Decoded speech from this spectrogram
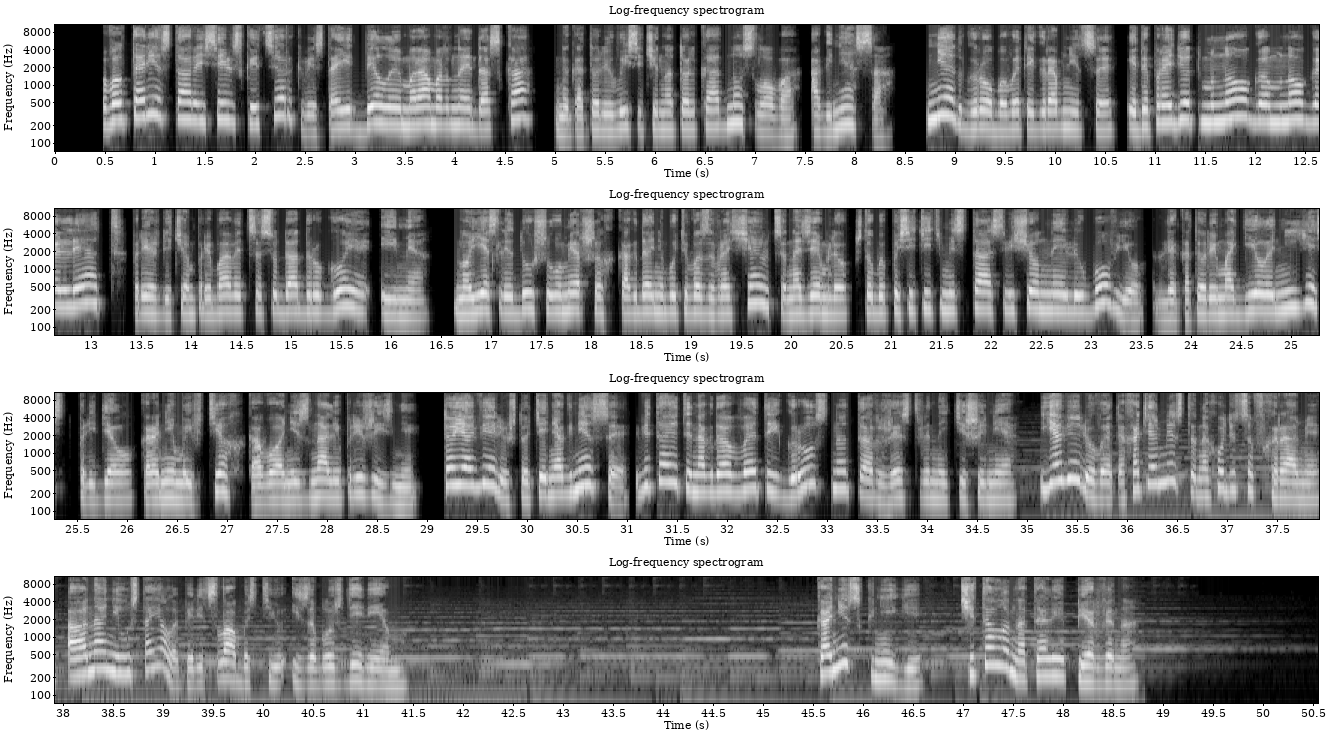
В алтаре старой сельской церкви стоит белая мраморная доска, на которой высечено только одно слово — «Агнеса». Нет гроба в этой гробнице, и да пройдет много-много лет, прежде чем прибавится сюда другое имя. Но если души умерших когда-нибудь возвращаются на землю, чтобы посетить места, освященные любовью, для которой могила не есть предел, хранимый в тех, кого они знали при жизни, то я верю, что тень Агнесы витает иногда в этой грустно-торжественной тишине. Я верю в это, хотя место находится в храме, а она не устояла перед слабостью и заблуждением. Конец книги. Читала Наталья Первина.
